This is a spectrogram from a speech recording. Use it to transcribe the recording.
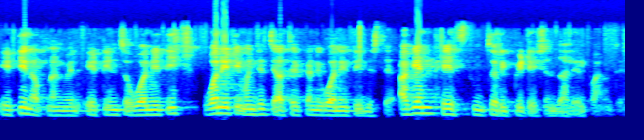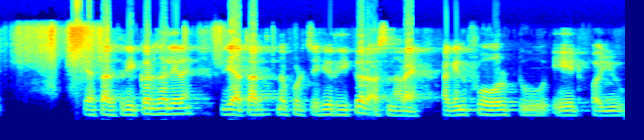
एटीन आपल्याला मिळेल. एटीनचं वन एटी वन एटी म्हणजेच या ठिकाणी वन एटी दिसते. अगेन हेच तुमचं रिपिटेशन झालेलं पाहिजे याचा अर्थ रिकर झालेला आहे. म्हणजे याचा अर्थ पुढचं हे रिकर असणार आहे. Again four two eight five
